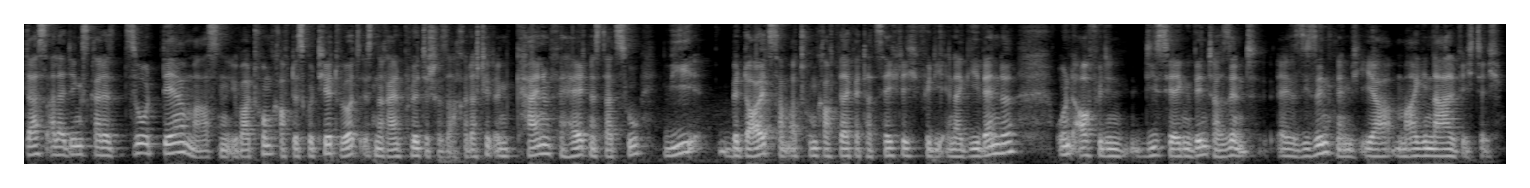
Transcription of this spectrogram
Dass allerdings gerade so dermaßen über Atomkraft diskutiert wird, ist eine rein politische Sache. Da steht in keinem Verhältnis dazu, wie bedeutsam Atomkraftwerke tatsächlich für die Energiewende und auch für den diesjährigen Winter sind. Äh, sie sind nämlich eher marginal wichtig.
